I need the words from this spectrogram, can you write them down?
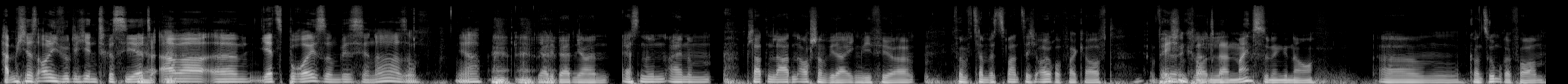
hat mich das auch nicht wirklich interessiert, Ja, ja. aber ähm, jetzt bereue ich so ein bisschen, ne? Also, ja. ja, ja, Ja, die werden ja in Essen in einem Plattenladen auch schon wieder irgendwie für 15 bis 20 Euro verkauft. Welchen Äh, Plattenladen meinst du denn genau? Ähm, Konsumreform.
